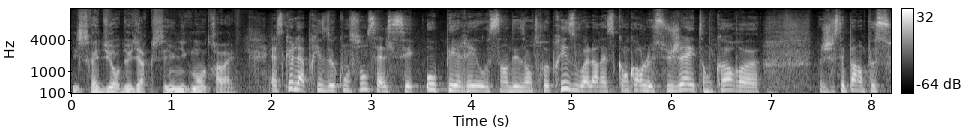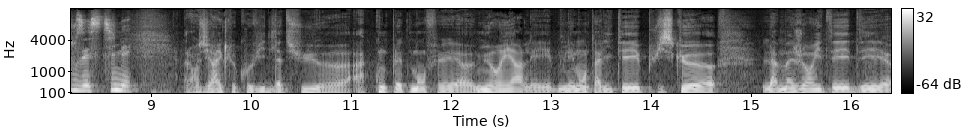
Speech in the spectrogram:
il serait dur de dire que c'est uniquement au travail. Est-ce que la prise de conscience elle s'est opérée au sein des entreprises ou alors est-ce qu'encore le sujet est encore je ne sais pas un peu sous-estimé? Alors je dirais que le Covid là-dessus euh, a complètement fait euh, mûrir les, mentalités puisque euh, la majorité des,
